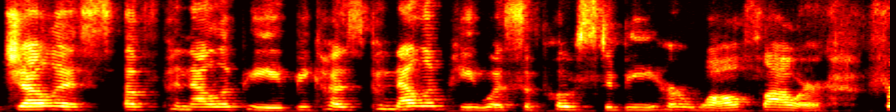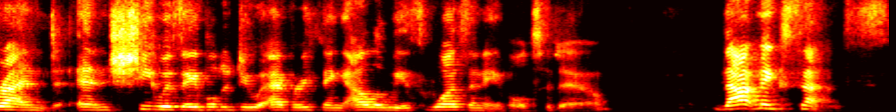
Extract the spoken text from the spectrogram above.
jealous of Penelope because Penelope was supposed to be her wallflower friend and she was able to do everything Eloise wasn't able to do. That makes sense.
